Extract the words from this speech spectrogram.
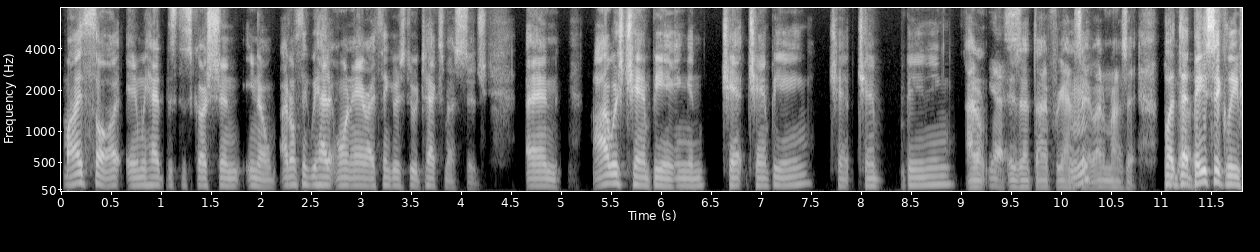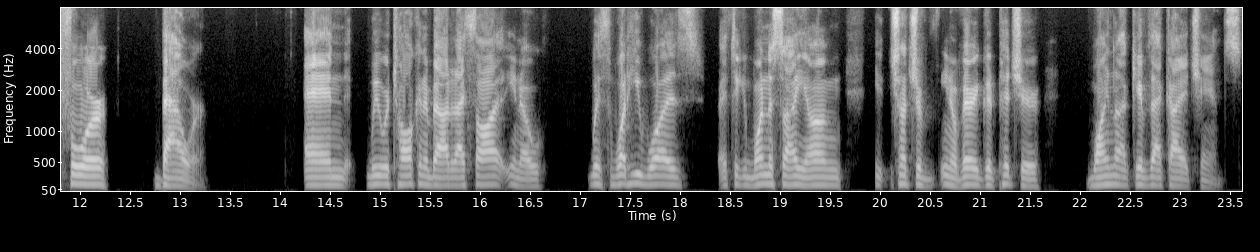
my thought, and we had this discussion, you know, I don't think we had it on air. I think it was through a text message. And I was championing and cha- championing, cha- championing. I don't, Yes. is that, I forgot Mhm. to say it. I don't know how to say it. But that it. basically for Bauer. And we were talking about it. I thought, you know, with what he was, I think he won the Cy Young, he- such a, you know, very good pitcher. Why not give that guy a chance?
